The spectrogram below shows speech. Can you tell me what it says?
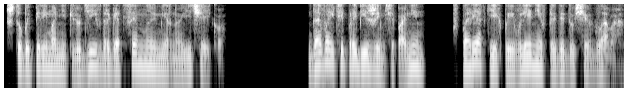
чтобы переманить людей в драгоценную мирную ячейку. Давайте пробежимся по ним в порядке их появления в предыдущих главах.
